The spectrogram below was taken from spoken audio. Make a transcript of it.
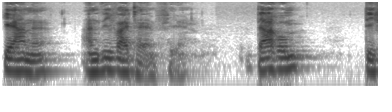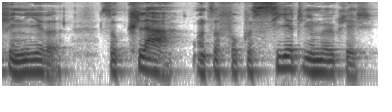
gerne an sie weiterempfehlen. Darum definiere so klar und so fokussiert wie möglich,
